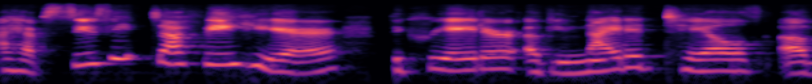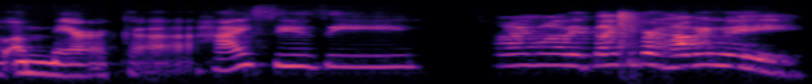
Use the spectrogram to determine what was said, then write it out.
I have Suzy Duffy here, the creator of United Tales of America. Hi, Suzy. Hi, Holly. Thank you for having me.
